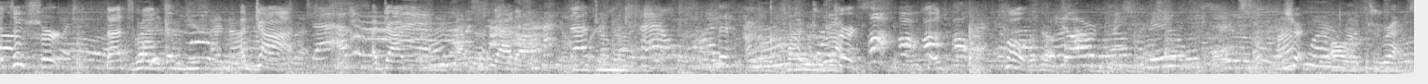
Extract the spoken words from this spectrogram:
It's a shirt. That's called a dad. A dad a dad shirt. Coat. Shirt. Dress.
